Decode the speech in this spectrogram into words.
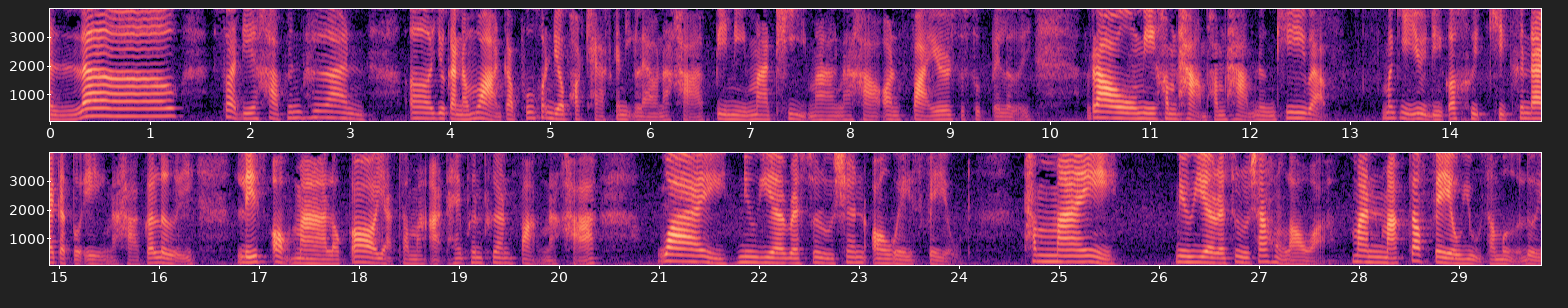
ัลโหล สวัสดีค่ะเพื่อนๆอออยู่กับน้ำหวานกับผู้คนเดียวพอดแคสต์กันอีกแล้วนะคะ ปีนี้มาถี่มากนะคะ on fire สุดๆไปเลย เรามีคำถามคำถามหนึ่งที่แบบเมื่อกี้อยู่ดีก็คิดคิดขึ้นได้กับตัวเองนะคะ ก็เลย list ออกมาแล้วก็อยากจะมาอัดให้เพื่อนๆฟังนะคะ why New Year resolution always failed ทำไม New Year resolution ของเราอะ มันมักจะเฟลอยู่เสมอเลย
